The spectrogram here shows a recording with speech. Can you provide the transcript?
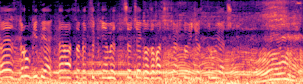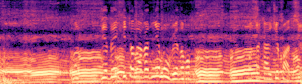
To jest drugi bieg. Teraz sobie cykniemy z trzeciego, zobaczycie jak to idzie z trójeczki. No, z jedynki to nawet nie mówię, no bo... Poczekajcie, patrzcie.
